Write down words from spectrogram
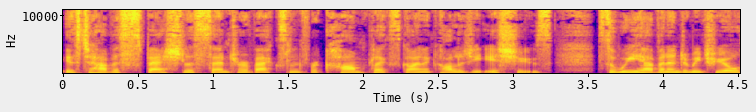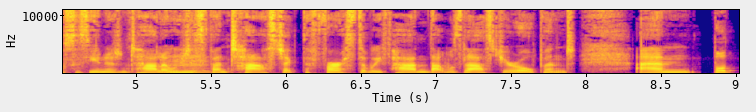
is to have a specialist centre of excellence for complex gynecology issues. So we have an endometriosis unit in which mm. is fantastic. The first that we've had, and that was last year opened. Um, but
